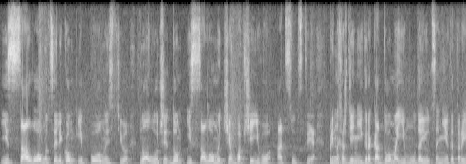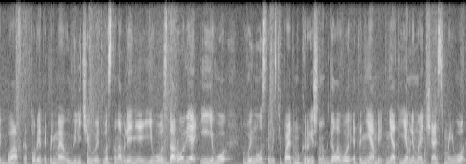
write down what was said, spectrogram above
из соломы целиком и полностью. Но лучше дом из соломы, чем вообще его отсутствие. При нахождении игрока дома ему даются некоторые баф, которые, я так понимаю, увеличивают восстановление его здоровья и его выносливости. Поэтому крыша над головой это не, неотъемлемая часть моего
